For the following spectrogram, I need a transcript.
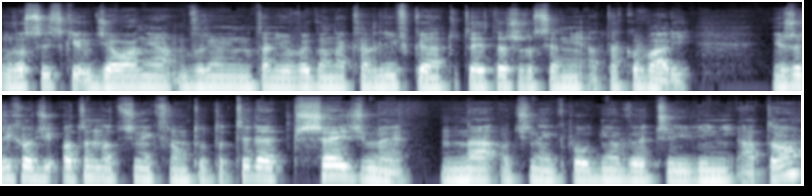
rosyjskie działania w rejonie Nataliowego na Karliwkę. Tutaj też Rosjanie atakowali. Jeżeli chodzi o ten odcinek frontu, to tyle. Przejdźmy na odcinek południowy, czyli linii ATO.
